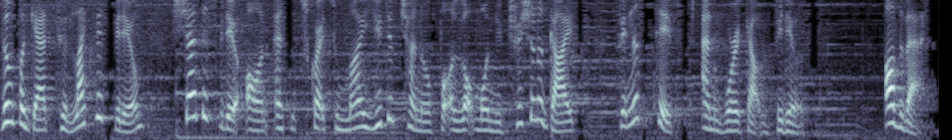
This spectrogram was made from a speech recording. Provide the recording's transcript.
Don't forget to like this video, share this video on and subscribe to my YouTube channel for a lot more nutritional guides, fitness tips and workout videos. All the best!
